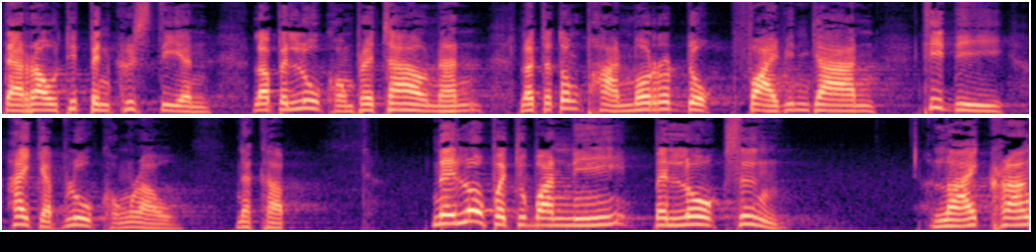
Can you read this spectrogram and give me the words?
แต่เราที่เป็นคริสเตียนเราเป็นลูกของพระเจ้านั้น เราจะต้องผ่านมรดกฝ่ายวิญญาณที่ดีให้แก่ลูกของเรานะครับ ในโลกปัจจุบันนี้เป็นโลกซึ่งหลายครั้ง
